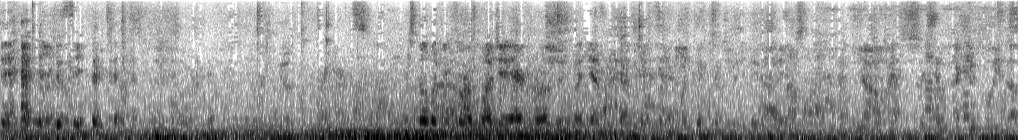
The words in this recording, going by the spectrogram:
yeah, you can see it. We're still looking for a budget Eric Rosen, but you haven't come yet. No, I, just, I, I couldn't believe that.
